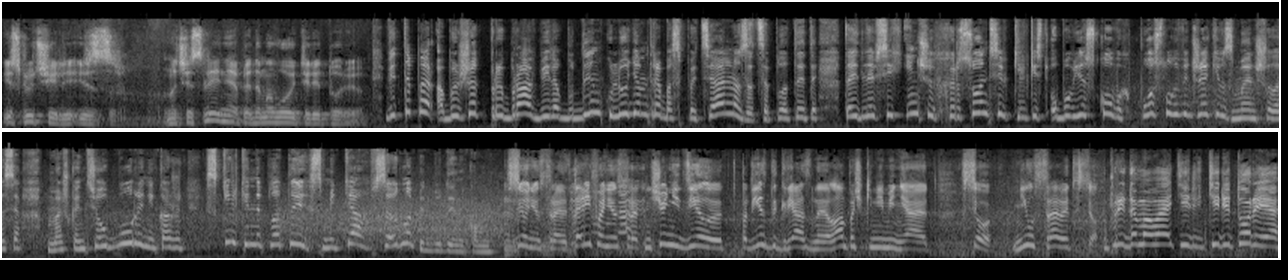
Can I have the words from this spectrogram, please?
Исключили из начисления придомовую территорию. Відтепер, аби ЖЕК прибрав біля будинку, людям треба спеціально за це платити. Та й для всіх інших херсонців кількість обов'язкових послуг від ЖЕКів зменшилася. Мешканці обурені кажуть, скільки не плати, сміття все одно під будинком. Все не устраивает. Тарифы не устраивают, ничего не делают. Подъезды грязные, лампочки не меняют. Все, не устраивает все. Придомовая те- территория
